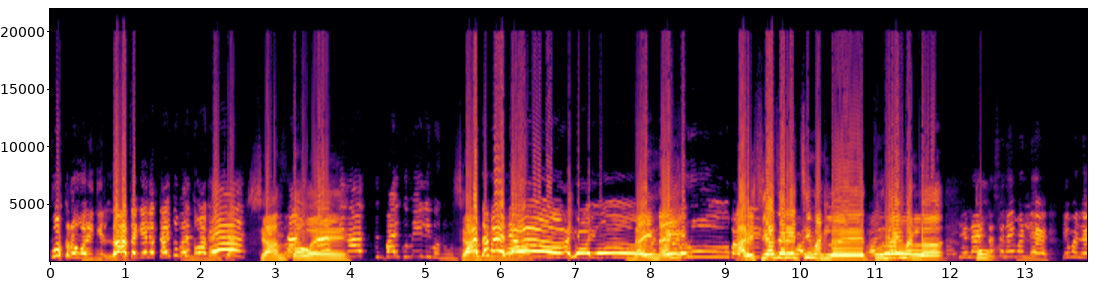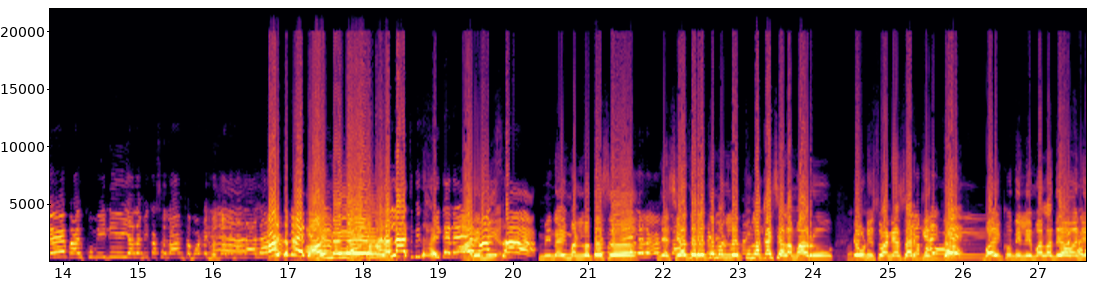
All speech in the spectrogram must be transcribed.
कोकर वळीते लाज गेल्या काय तुम्हाला दोघांच्या. शांत वय. बायको मेली म्हणून. शांत आता माझ्या देवा, अयो, अयो. नाही, काय नाही. करू? अरे शेजाऱ्याची म्हणलंय तू नाही म्हणलं. ते नाही तू- तसं नाही म्हणले. ते म्हणले बायको मेली याला मी कसं लहानचा मोठा ह्यो ज्याला मला आला. आता माझ्या अरे देवा, नाही. तुम्हाला लाज बीज आहे का नाही? अरे मी माणसा? मी नाही म्हणलो तस. मी शेजाऱ्याचं म्हणलं तुला कशाला मारू? एवढी सोन्यासारखी तर बायको- दिली मला देवाने.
